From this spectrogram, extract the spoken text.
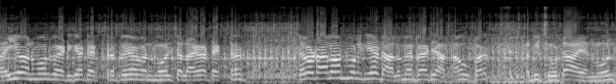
आइए अनमोल बैठ गया ट्रैक्टर पे। अनमोल चलाएगा ट्रैक्टर। चलो डालो अनमोल गियर डालो। मैं बैठ जाता हूँ ऊपर। अभी छोटा है अनमोल।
